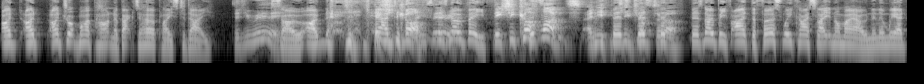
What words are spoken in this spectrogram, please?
I I I dropped my partner back to her place today. Did you really? So I yeah, I she did. cough? There's no beef. Did she cough once and you, there's, you there's, dropped her there- off? there's no beef. I had the first week isolating on my own, and then we had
